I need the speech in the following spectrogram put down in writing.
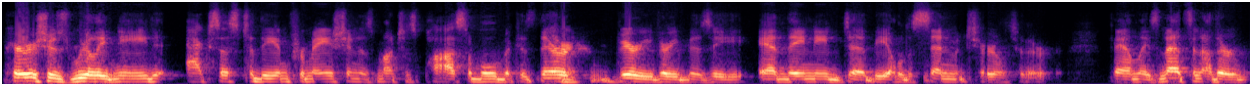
parishes really need access to the information as much as possible because they're very, very busy and they need to be able to send material to their families. And that's another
